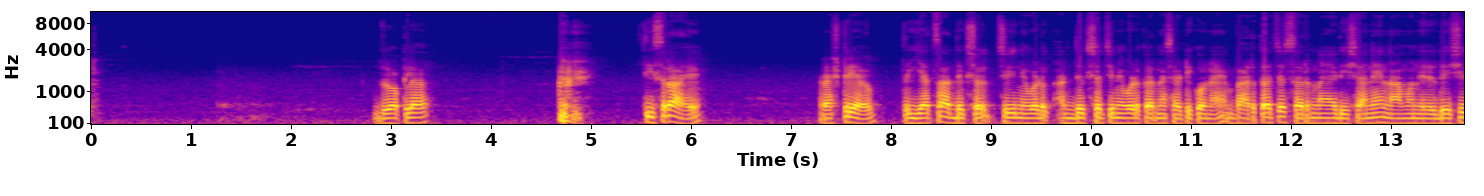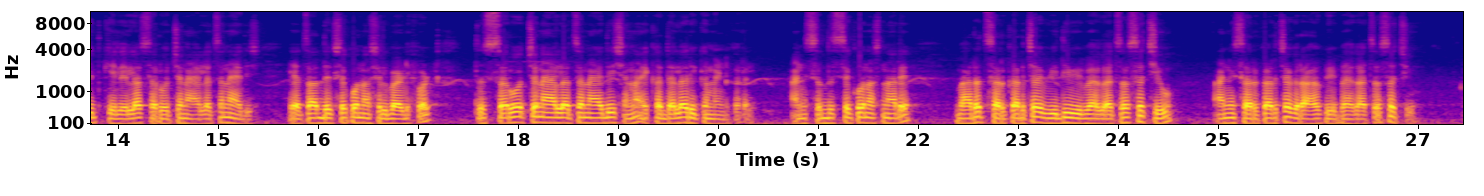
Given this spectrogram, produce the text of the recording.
जो आपला तिसरा आहे राष्ट्रीय आयोग तर याचा अध्यक्षाची निवड अध्यक्षाची निवड करण्यासाठी कोण आहे? भारताच्या सरन्यायाधीशाने नामनिर्देशित केलेला सर्वोच्च न्यायालयाचा न्यायाधीश. याचा अध्यक्ष कोण असेल बाय डिफॉल्ट तर सर्वोच्च न्यायालयाचा न्यायाधीश ना एखाद्याला रिकमेंड करेल. आणि सदस्य कोण असणार आहे? भारत सरकारच्या विधी विभागाचा सचिव आणि सरकारच्या ग्राहक विभागाचा सचिव.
